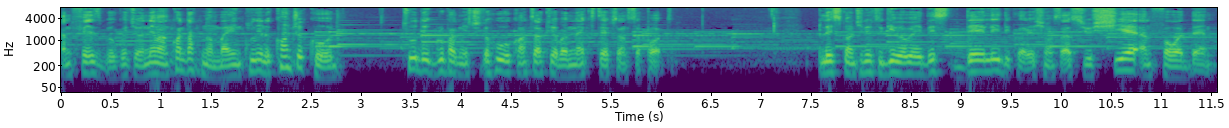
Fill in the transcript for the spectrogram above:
and Facebook with your name and contact number, including the country code, to the group administrator who will contact you about next steps and support. Please continue to give away these daily declarations as you share and forward them.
